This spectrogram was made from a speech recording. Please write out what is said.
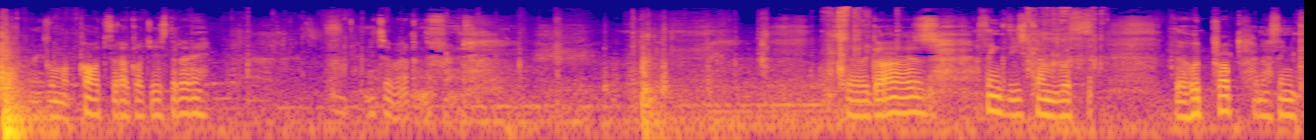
There's all my parts that I got yesterday. Let's have a look in the front so the guys I think these come with the hood prop and I think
